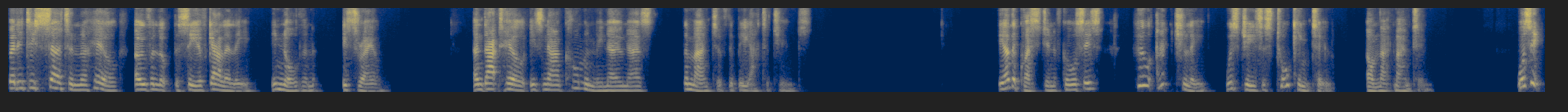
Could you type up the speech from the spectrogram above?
But it is certain the hill overlooked the Sea of Galilee in northern Israel. And that hill is now commonly known as the Mount of the Beatitudes. The other question, of course, is who actually was Jesus talking to on that mountain? Was it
